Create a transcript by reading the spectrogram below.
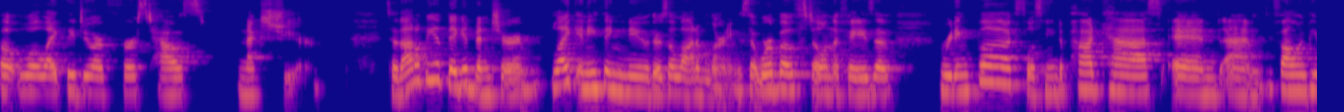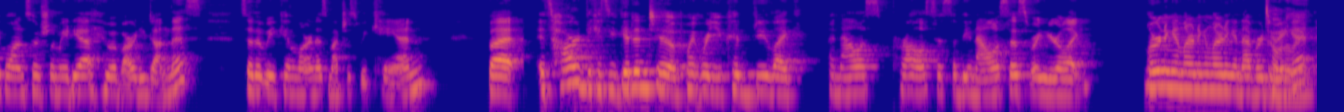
but we'll likely do our first house next year. So that'll be a big adventure. Like anything new, there's a lot of learning. So we're both still in the phase of reading books, listening to podcasts, and um, following people on social media who have already done this so that we can learn as much as we can. But it's hard because you get into a point where you could do like analysis paralysis of the analysis where you're like learning and learning and learning and never doing totally. it.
